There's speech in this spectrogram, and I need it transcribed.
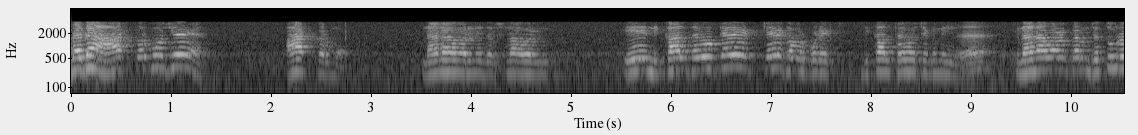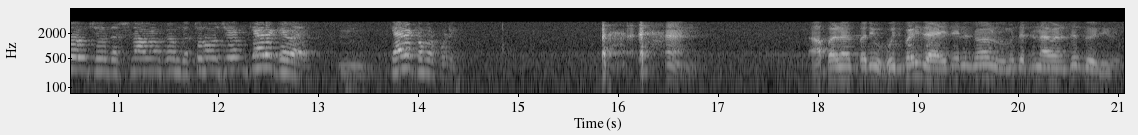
દાદા આઠ કર્મો છે. આઠ કર્મો. નાના વર્ણ દર્શનાવર્ણ એ નિકાલ થયો ક્યારે? ક્યારે ખબર પડે નિકાલ થયો છે કે નહીં? જ્ઞાનાવરણ કર્મ જતું રહ્યું છે દર્શનાવરણ કર્મ જતું રહ્યું છે એમ ક્યારે કહેવાય? ક્યારે ખબર પડે? આપણને બધી હુજ પડી જાય એટલે જાણવું દર્શનાવરણ જતું રહ્યું.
